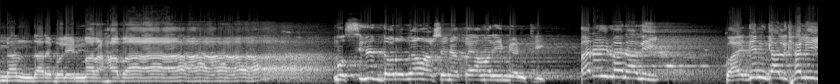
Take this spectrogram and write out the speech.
ইমানদার বলে মারহাবা। মসজিদের দরজাও আসে না, কয়, আমার ইমান ঠিক। আরে ইমান আলী কয়দিন গাল খালি?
